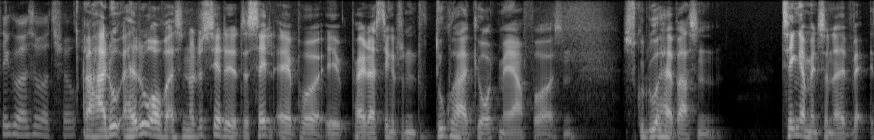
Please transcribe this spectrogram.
Det kunne også have været sjovt. Og har du, havde du over, altså når du ser det dig selv uh, på uh, Paradise, tænker du sådan, du, du kunne have gjort mere for sådan, skulle du have bare sådan, tænker man sådan, at, hvad-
